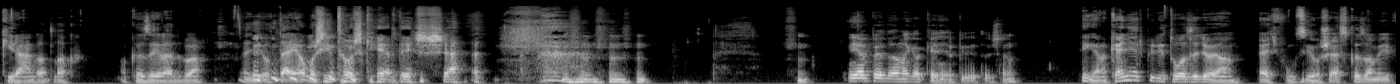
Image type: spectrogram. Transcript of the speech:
kirángatlak a közéletből egy jó teljavasítós kérdéssel. Ilyen például meg a kenyérpirító is, nem? Igen, a kenyérpirító az egy olyan egyfunkciós eszköz, ami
